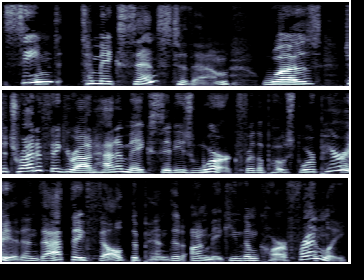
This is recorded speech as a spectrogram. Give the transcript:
seemed to make sense to them was to try to figure out how to make cities work for the post war period. And that they felt depended on making them car friendly.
